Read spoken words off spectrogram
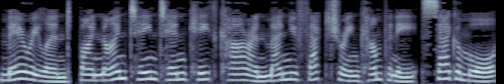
Maryland. By 1910, Keith Car and Manufacturing Company, Sagamore,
